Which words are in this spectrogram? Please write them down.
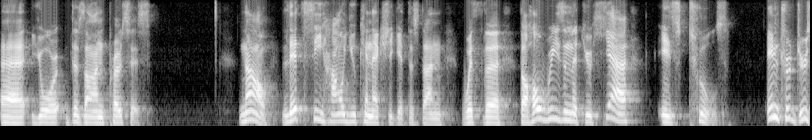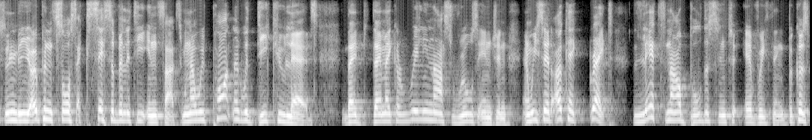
uh, your design process. Now, let's see how you can actually get this done with the, the whole reason that you're here is tools. Introducing the open source accessibility insights. Now we've partnered with Deque Labs. They, they make a really nice rules engine. And we said, okay, great. Let's now build this into everything because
